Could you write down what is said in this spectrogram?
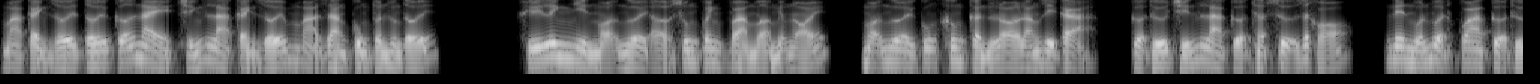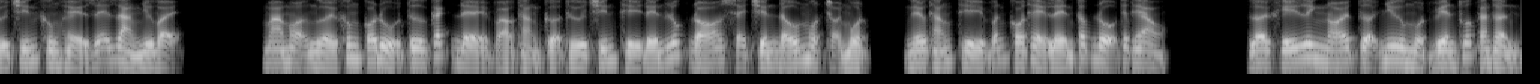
mà cảnh giới tới cỡ này chính là cảnh giới mà giang cung tuấn hướng tới. Khí linh nhìn mọi người ở xung quanh và mở miệng nói mọi người cũng không cần lo lắng gì cả, cửa thứ chín là cửa thật sự rất khó, nên muốn vượt qua cửa thứ chín không hề dễ dàng như vậy. Mà mọi người không có đủ tư cách để vào thẳng cửa thứ chín thì đến lúc đó sẽ chiến đấu một chọi một, nếu thắng thì vẫn có thể lên cấp độ tiếp theo. Lời khí linh nói tựa như một viên thuốc an thần,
